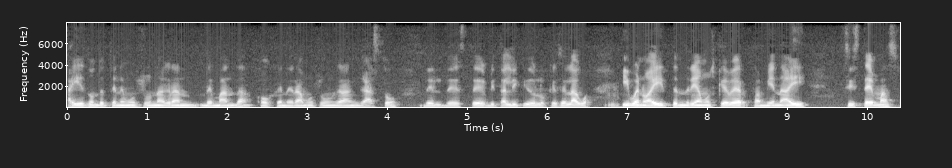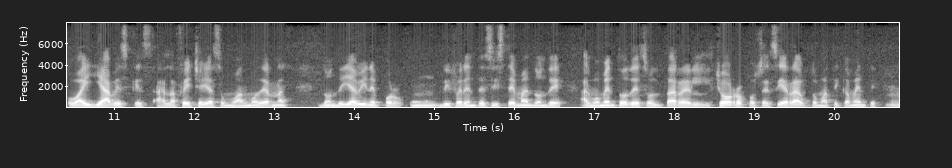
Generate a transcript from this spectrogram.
ahí es donde tenemos una gran demanda o generamos un gran gasto del, de este vital líquido, lo que es el agua. Y bueno, ahí tendríamos que ver, también hay sistemas o hay llaves que a la fecha ya son más modernas, donde ya viene por un diferente sistema en donde al momento de soltar el chorro, pues se cierra automáticamente Mm.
